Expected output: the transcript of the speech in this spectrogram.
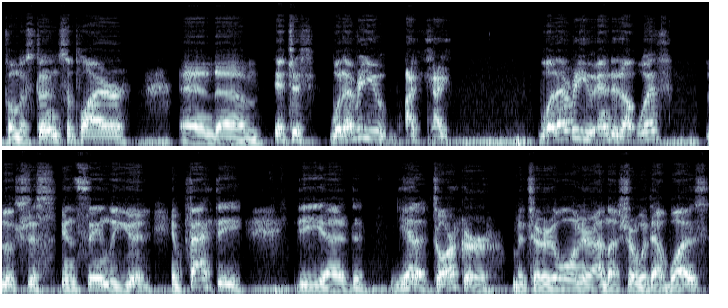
from a stone supplier and um, it just whatever you I, I whatever you ended up with looks just insanely good. In fact the the uh, the you had a darker material on there. I'm not sure what that was.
